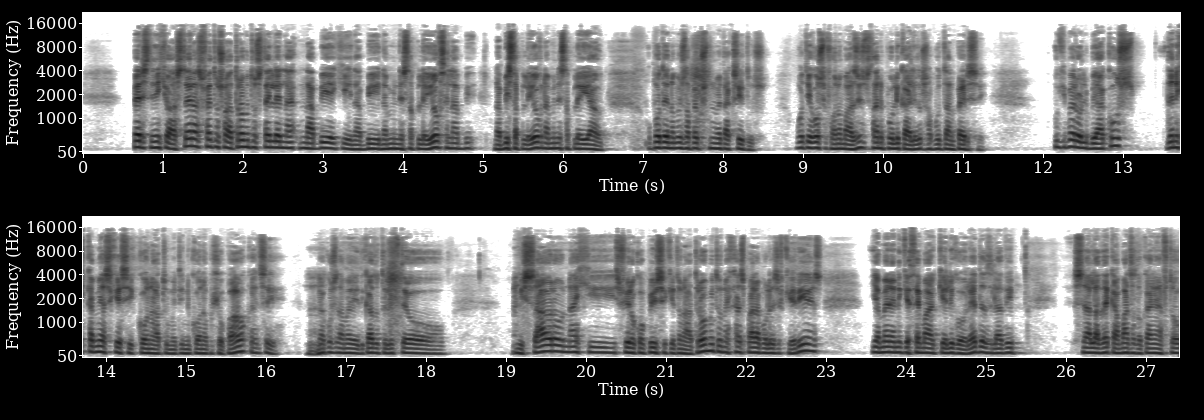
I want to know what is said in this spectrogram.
Πέρυσι την είχε ο Αστέρας, φέτος ο Ατρόμητος θέλει να, να μπει εκεί, να, μπει, να μην είναι στα playoff, θέλει να μπει, να μπει στα playoff, να μην είναι στα play out. Οπότε νομίζω θα παίξουν μεταξύ τους. Οπότε εγώ συμφωνώ μαζί τους, θα είναι πολύ καλύτερος από ό,τι ήταν πέρσι. Από εκεί πέρα ο Ολυμπιακός δεν έχει καμία σχέση η εικόνα του με την εικόνα που είχε ο Πάοκ. Έτσι. Mm-hmm. Με ακούσαμε ειδικά το τελευταίο μισάωρο να έχει σφυροκοπήσει και τον Ατρόμητο, να έχει χάσει πάρα πολλές ευκαιρίες. Για μένα είναι και θέμα και λίγο ρέντας, δηλαδή σε άλλα 10 μάτσα το κάνει αυτό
